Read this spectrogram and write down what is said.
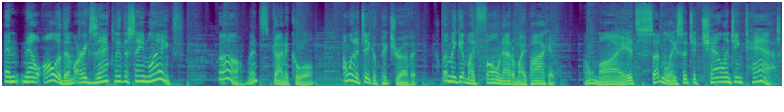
And now all of them are exactly the same length. Oh, that's kinda cool. I want to take a picture of it. Let me get my phone out of my pocket. Oh my, it's suddenly such a challenging task.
